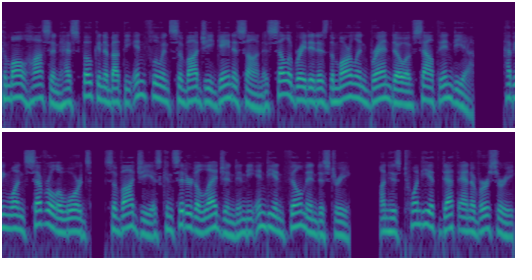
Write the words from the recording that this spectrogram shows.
Kamal Haasan has spoken about the influence Sivaji Ganesan is celebrated as the Marlon Brando of South India. Having won several awards, Sivaji is considered a legend in the Indian film industry. On his 20th death anniversary,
